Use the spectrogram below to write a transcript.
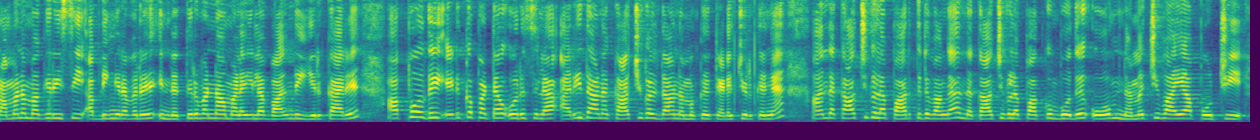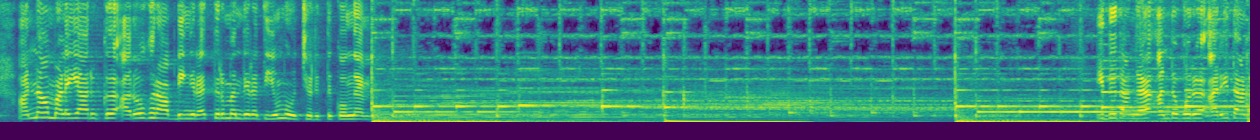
ரமண மகரிஷி அப்படிங்கிறவர் இந்த திருவண்ணாமலையில் வாழ்ந்து இருக்காரு. அப்போது எடுக்கப்பட்ட ஒரு சில அரிதான காட்சிகள் தான் நமக்கு கிடைச்சிருக்குங்க. அந்த காட்சிகளை பார்த்துட்டு வாங்க. அந்த காட்சிகளை பார்க்கும்போது ஓம் நமச்சிவாய் போற்றி. அண்ணாமலையாருக்கு அரோகரா அப்படிங்கிற திருமந்திரத்தையும் உச்சரித்துக்கோங்க. இதுதாங்க அந்த ஒரு அரிதான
